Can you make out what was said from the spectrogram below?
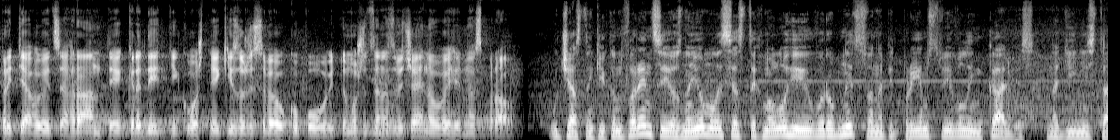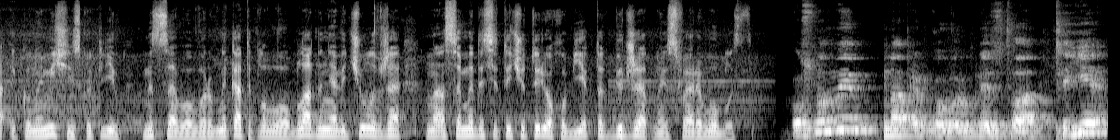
притягуються гранти, кредитні кошти, які завжди себе окуповують, тому що це надзвичайно вигідна справа. Учасники конференції ознайомилися з технологією виробництва на підприємстві Волинь Кальвіс. Надійність та економічність котлів місцевого виробника теплового обладнання відчули вже на 74 об'єктах бюджетної сфери в області. Основним напрямком виробництва це є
